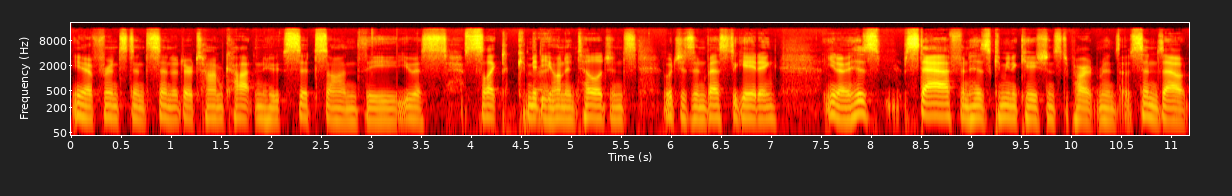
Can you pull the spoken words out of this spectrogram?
you know, for instance, Senator Tom Cotton, who sits on the U.S. Select Committee right. on Intelligence, which is investigating, you know, his staff and his communications department sends out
